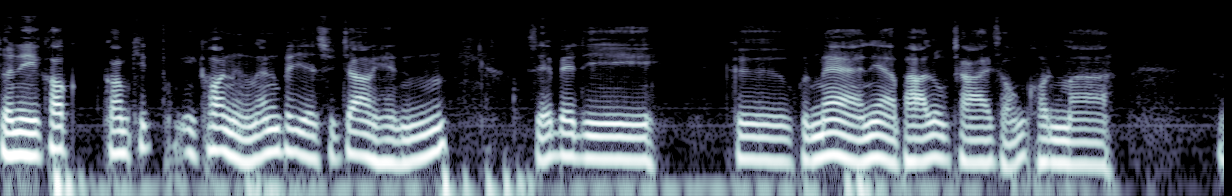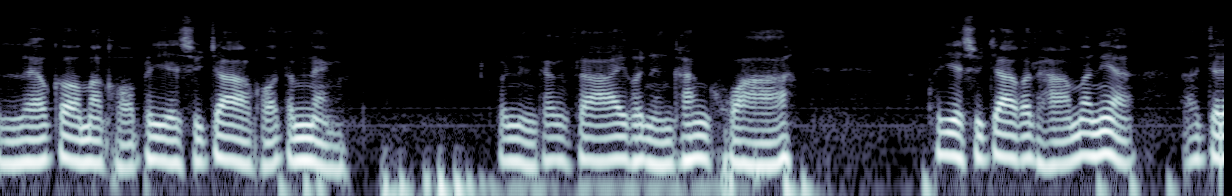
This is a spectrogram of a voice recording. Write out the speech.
ส่วนอีกข้อ ความคิดอีกข้อหนึ่งนั้นพระเยซูเจ้าเห็นเสเบดี คือคุณแม่เนี่ยพาลูกชายสองคนมา แล้วก็มาขอพระเยซูเจ้าขอตำแหน่ง คนหนึ่งข้างซ้าย คนหนึ่งข้างขวา พระเยซูเจ้าก็ถามว่าเนี่ยจะ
